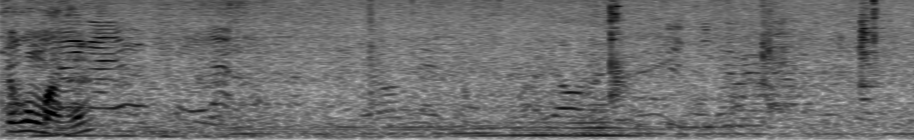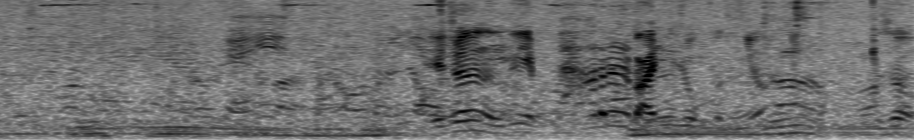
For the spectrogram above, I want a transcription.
태국 마늘. 예전에는 은근히 파를 많이 줬거든요. 그래서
